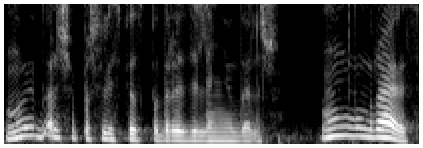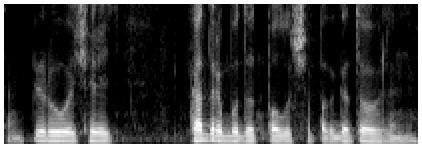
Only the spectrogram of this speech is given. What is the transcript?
Ну и дальше пошли спецподразделения дальше. Ну, нравится. В первую очередь кадры будут получше подготовлены.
